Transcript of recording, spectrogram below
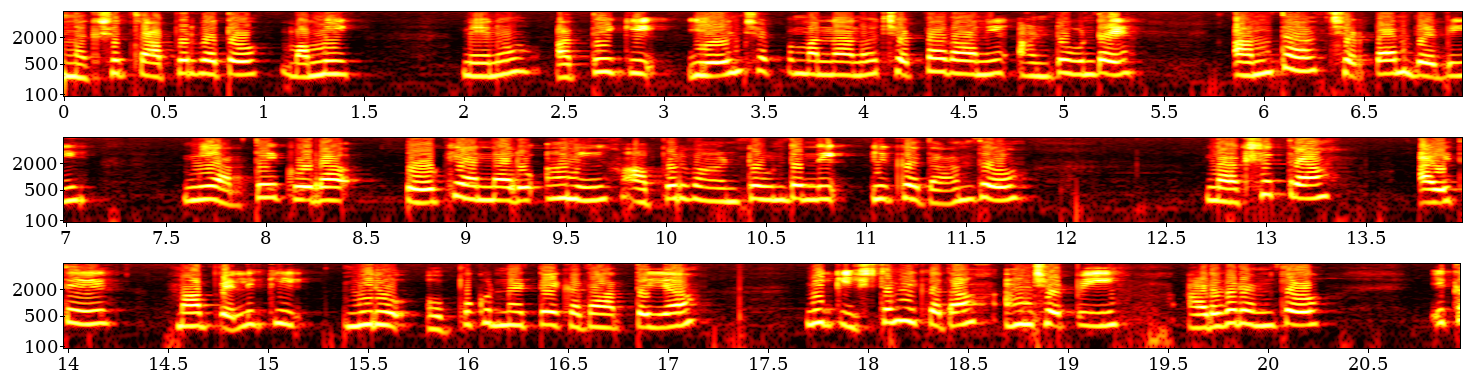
నక్షత్ర అపూర్వతో మమ్మీ నేను అత్తయ్యకి ఏం చెప్పమన్నానో చెప్పావా అని అంటూ ఉంటే అంతా చెప్పాను బేబీ. మీ అత్తయ్య కూడా ఓకే అన్నారు అని అపూర్వ అంటూ ఉంటుంది. ఇక దాంతో నక్షత్ర అయితే మా పెళ్ళికి మీరు ఒప్పుకున్నట్టే కదా అత్తయ్య. మీకు ఇష్టమే కదా అని చెప్పి అడగడంతో ఇక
